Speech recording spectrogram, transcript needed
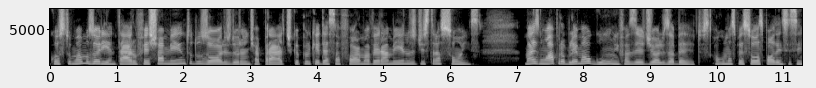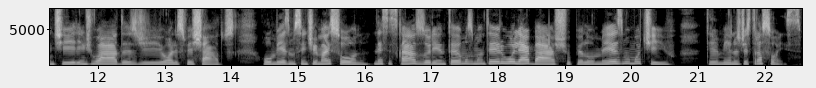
Costumamos orientar o fechamento dos olhos durante a prática, porque dessa forma haverá menos distrações. Mas não há problema algum em fazer de olhos abertos. Algumas pessoas podem se sentir enjoadas de olhos fechados, ou mesmo sentir mais sono. Nesses casos, orientamos manter o olhar baixo pelo mesmo motivo, ter menos distrações.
